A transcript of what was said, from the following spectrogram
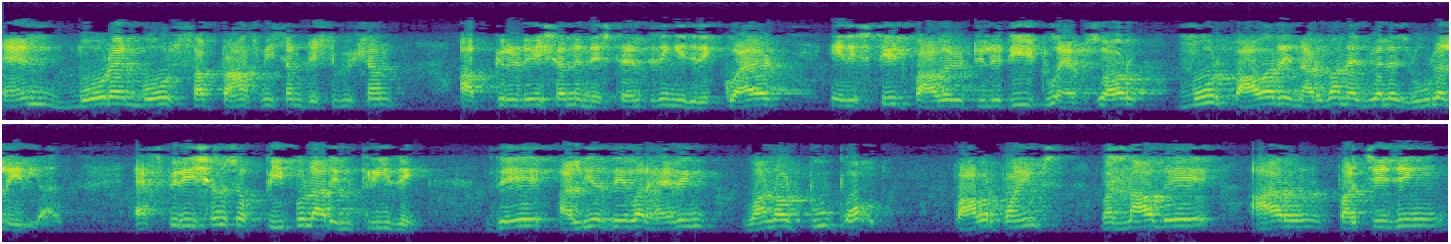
and more and more sub-transmission distribution upgradation and strengthening is required in state power utilities to absorb more power in urban as well as rural areas. Aspirations of people are increasing. They Earlier they were having one or two power points, but now they are purchasing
